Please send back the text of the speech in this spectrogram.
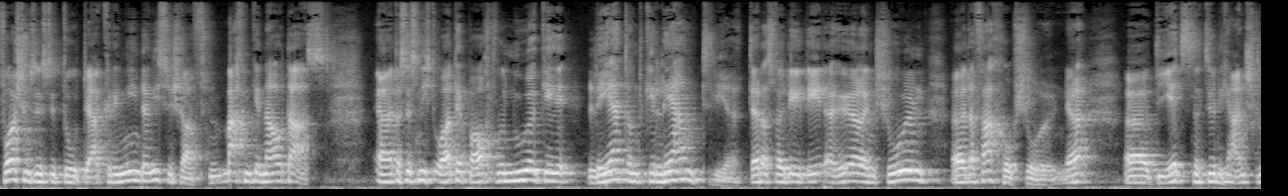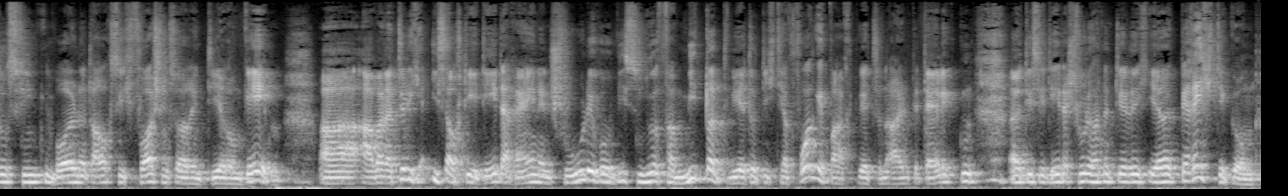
Forschungsinstitute, Akademien der Wissenschaften machen genau das. Äh, dass es nicht Orte braucht, wo nur gelehrt und gelernt wird. Ja, das war die Idee der höheren Schulen, äh, der Fachhochschulen, ja, äh, die jetzt natürlich Anschluss finden wollen und auch sich Forschungsorientierung geben. Aber natürlich ist auch die Idee der reinen Schule, wo Wissen nur vermittelt wird und nicht hervorgebracht wird von allen Beteiligten. Diese Idee der Schule hat natürlich ihre Berechtigung.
